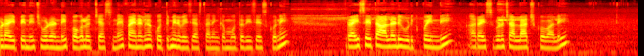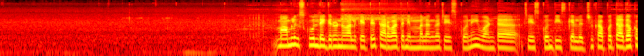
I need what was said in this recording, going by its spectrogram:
కూడా అయిపోయింది. చూడండి పొగలు వచ్చేస్తున్నాయి. ఫైనల్గా కొత్తిమీర వేసేస్తాను ఇంకా మూత తీసేసుకొని. రైస్ అయితే ఆల్రెడీ ఉడికిపోయింది. ఆ రైస్ కూడా చల్లార్చుకోవాలి. మామూలుగా స్కూల్ దగ్గర ఉన్న వాళ్ళకైతే తర్వాత నిమ్మలంగా చేసుకొని వంట చేసుకొని తీసుకెళ్ళొచ్చు. కాకపోతే అదొక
